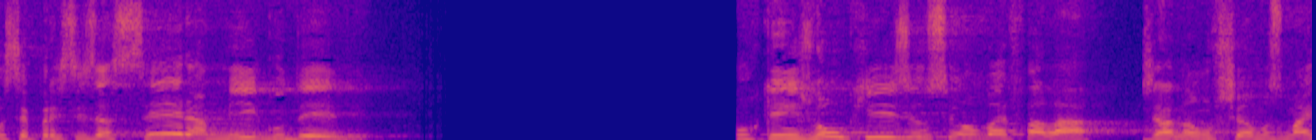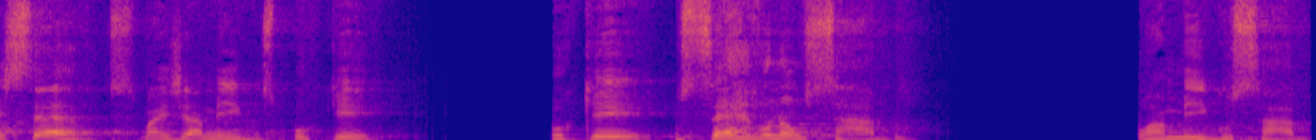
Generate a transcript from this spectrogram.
Você precisa ser amigo dele. Porque em João 15 o Senhor vai falar: já não chamamos mais servos, mas de amigos. Por quê? Porque o servo não sabe o amigo sabe.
